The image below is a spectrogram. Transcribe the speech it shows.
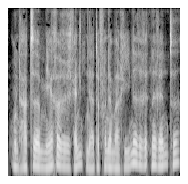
und hatte mehrere Renten. Er hatte von der Marine eine Rente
